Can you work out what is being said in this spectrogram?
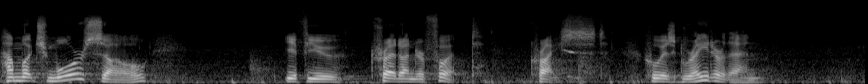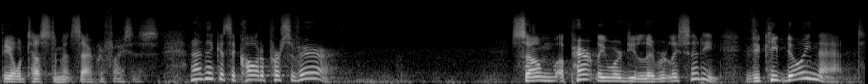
how much more so if you tread underfoot Christ, who is greater than the Old Testament sacrifices? And I think it's a call to persevere. Some apparently were deliberately sinning. If you keep doing that,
